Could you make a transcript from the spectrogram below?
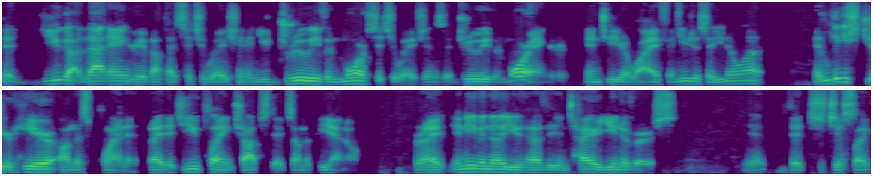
yeah. that you got that angry about that situation and you drew even more situations that drew even more anger into your life. And you just say, you know what? At least you're here on this planet, right? It's you playing chopsticks on the piano, right? And even though you have the entire universe that's just like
